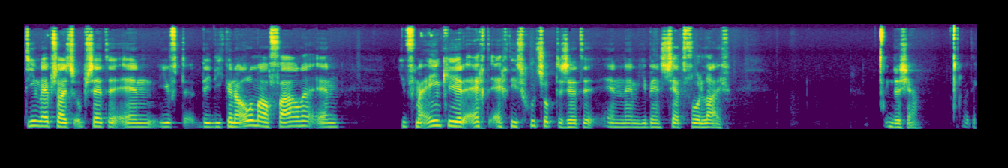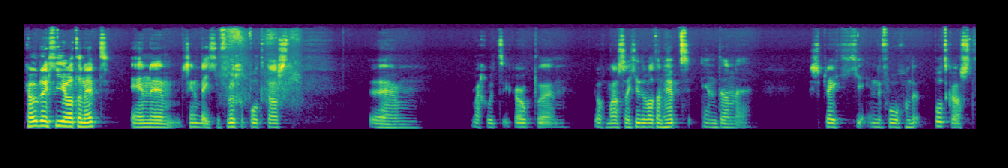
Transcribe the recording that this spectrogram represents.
tien websites opzetten en je hoeft, die, die kunnen allemaal falen en je hoeft maar één keer echt, echt iets goeds op te zetten en ehm, je bent set for life. Dus ja, ik hoop dat je hier wat aan hebt. En um, het is een beetje een vlugge podcast. Um, maar goed, ik hoop nogmaals dat je er wat aan hebt. En dan uh, spreek ik je in de volgende podcast.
